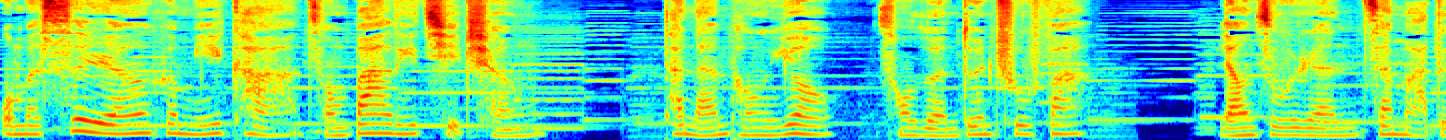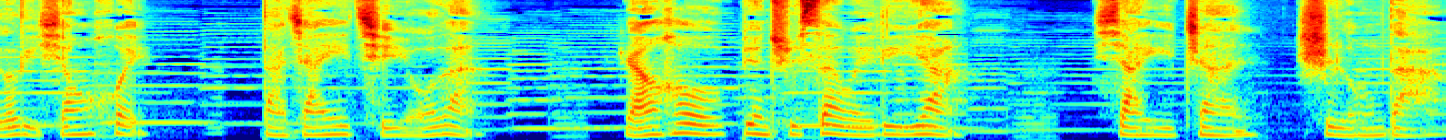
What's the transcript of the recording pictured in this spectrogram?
我们四人和米卡从巴黎启程，她男朋友从伦敦出发，两组人在马德里相会，大家一起游览，然后便去塞维利亚。下一站是隆达。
